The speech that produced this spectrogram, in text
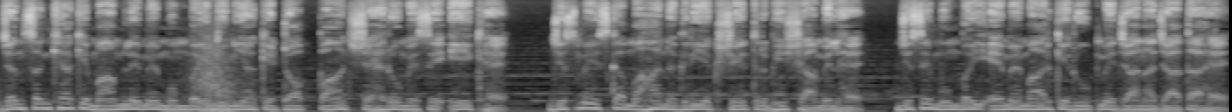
जनसंख्या के मामले में मुंबई दुनिया के टॉप पाँच शहरों में से एक है, जिसमें इसका महानगरीय क्षेत्र भी शामिल है, जिसे मुंबई एमएमआर के रूप में जाना जाता है,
